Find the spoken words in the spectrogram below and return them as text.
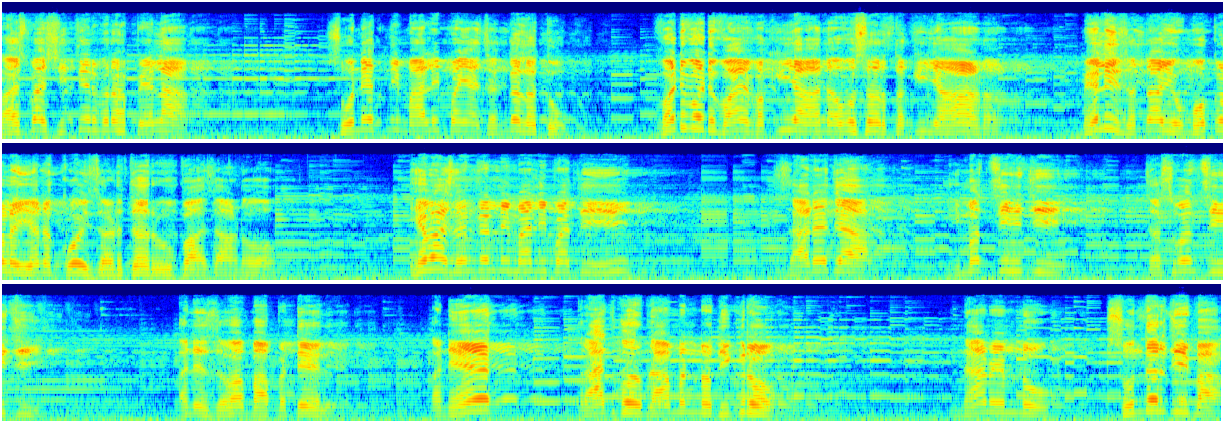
બસ સિત્તેર વર્ષ પહેલા સોનેતની માલિપા અહીંયા જંગલ હતું. વડવડ વાય વકિયા અને અવસર તકિયા આણ. મેલી જટાયું મોકળી અને કોઈ જળધર ઊભા જાણો. એવા જંગલની માલિપાથી જાડેજા હિંમતસિંહજી, જસવંતસિંહજી અને જવાબા પટેલ અને એક રાજગોર બ્રાહ્મણનો દીકરો. નામ એમનું સુંદરજી બા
